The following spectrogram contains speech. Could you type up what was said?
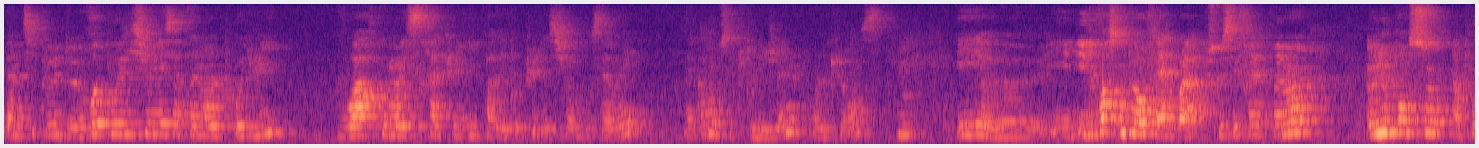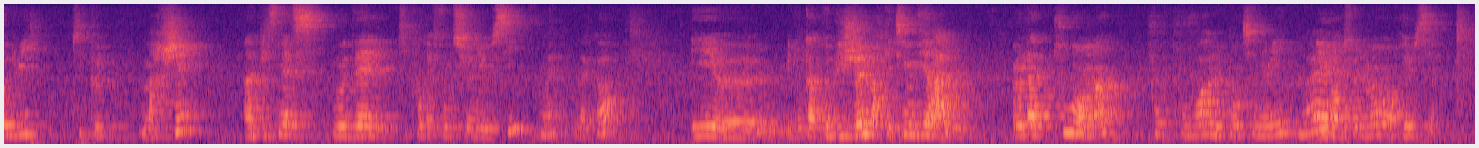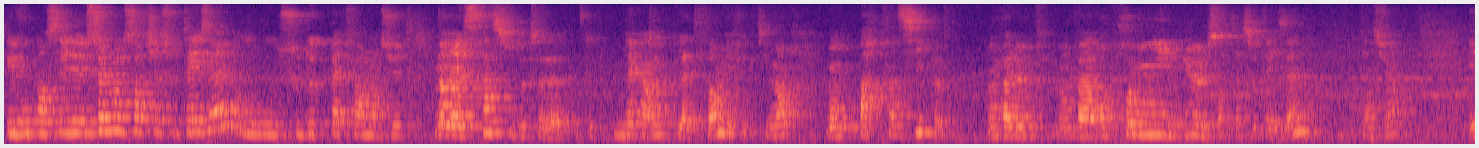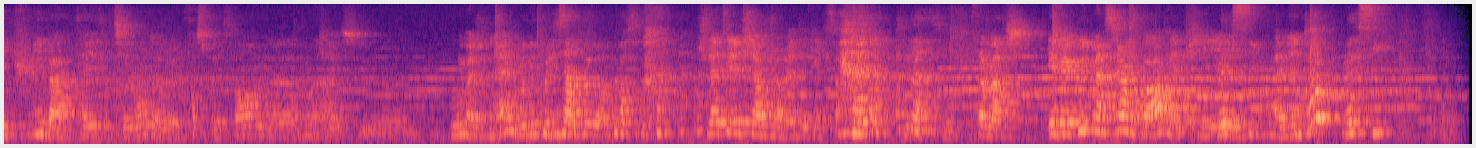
d'un petit peu de repositionner certainement le produit, voir comment il sera accueilli par les populations concernées. D'accord Donc c'est plutôt les jeunes en l'occurrence. Mm. Euh, et, de voir ce qu'on peut en faire, voilà, puisque c'est vraiment, nous pensons un produit qui peut marcher, un business model qui pourrait fonctionner aussi, d'accord? Euh, et, donc un produit jeune marketing viral. on a tout en main pour pouvoir le continuer et éventuellement réussir. Et vous pensez seulement le sortir sous Tizen ou sous d'autres plateformes ensuite? Non, non, il sera sous d'autres plateformes, effectivement. Bon, par principe, on va, le, on va en premier lieu le sortir sur Tizen. Bien sûr. Et puis bah, après, effectivement, le cross-platform, euh, voilà, se- Bon, bah génial. monopoliser un peu, un peu partout. Je la téléchargerai dès qu'elle sort. Ça marche. Et ben écoute, merci encore et puis Merci. à bientôt. Merci.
